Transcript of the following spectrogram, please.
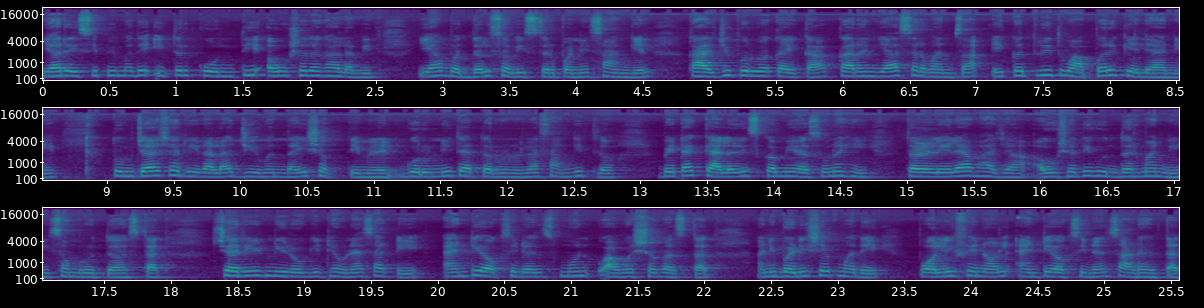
या रेसिपीमध्ये इतर कोणती औषधं घालावीत? याबद्दल सविस्तरपणे सांगेल. काळजीपूर्वक ऐका कारण या सर्वांचा एकत्रित वापर केल्याने तुमच्या शरीराला जीवनदायी शक्ती मिळेल. गुरूंनी त्या तरुणाला सांगितलं बेटा कॅलरीज कमी असूनही तळलेल्या भाज्या औषधी गुणधर्मांनी समृद्ध असतात. शरीर निरोगी ठेवण्यासाठी अँटीऑक्सिडंट्स म्हणून आवश्यक असतात आणि बडीशेपमध्ये पॉलिफेनॉल अँटीऑक्सिडंट्स आढळतात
